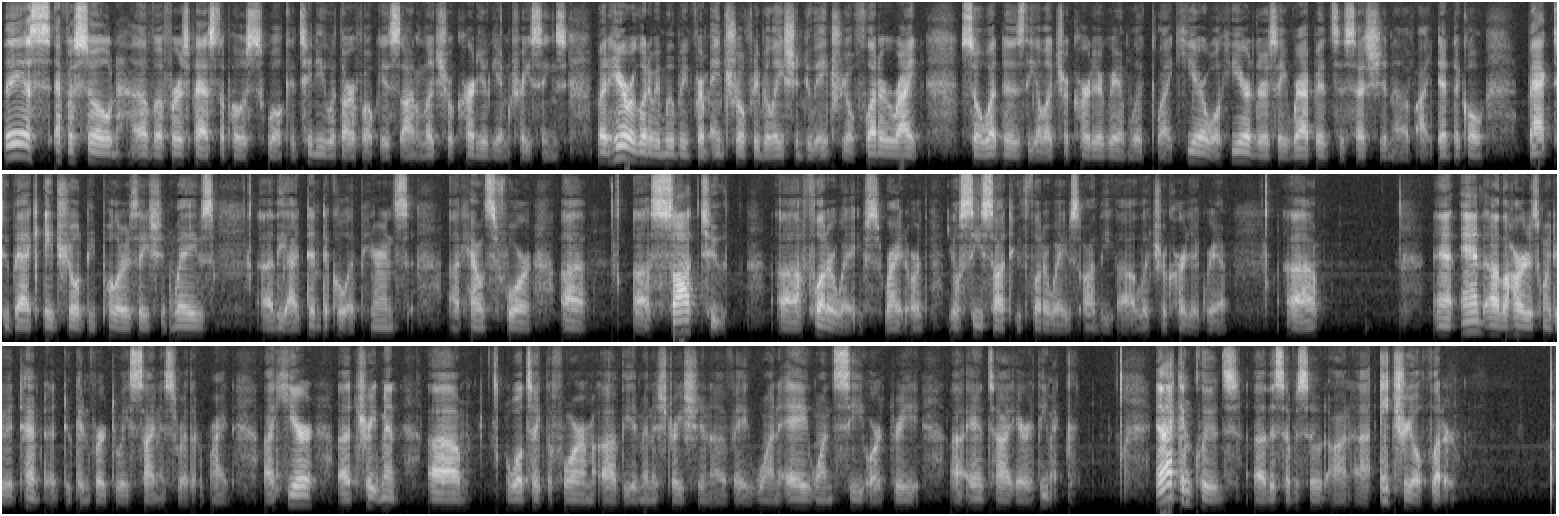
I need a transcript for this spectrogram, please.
This episode of uh, First Past the Post will continue with our focus on electrocardiogram tracings, but here we're going to be moving from atrial fibrillation to atrial flutter, right? So, what does the electrocardiogram look like here? Well, here there's a rapid succession of identical back to back atrial depolarization waves. Uh, the identical appearance accounts for uh, uh, sawtooth uh, flutter waves, right? Or you'll see sawtooth flutter waves on the uh, electrocardiogram. Uh, and, and uh, the heart is going to attempt uh, to convert to a sinus rhythm, right? Uh, here, uh, treatment um, will take the form of the administration of a 1A, 1C, or 3 uh, anti arrhythmic. And that concludes uh, this episode on atrial flutter.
